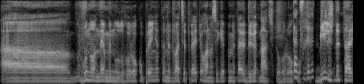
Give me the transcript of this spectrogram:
а, воно не минулого року прийнято, не 23-го, а наскільки я пам'ятаю, 19-го року. Так, з дев'ят- Більш деталь,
